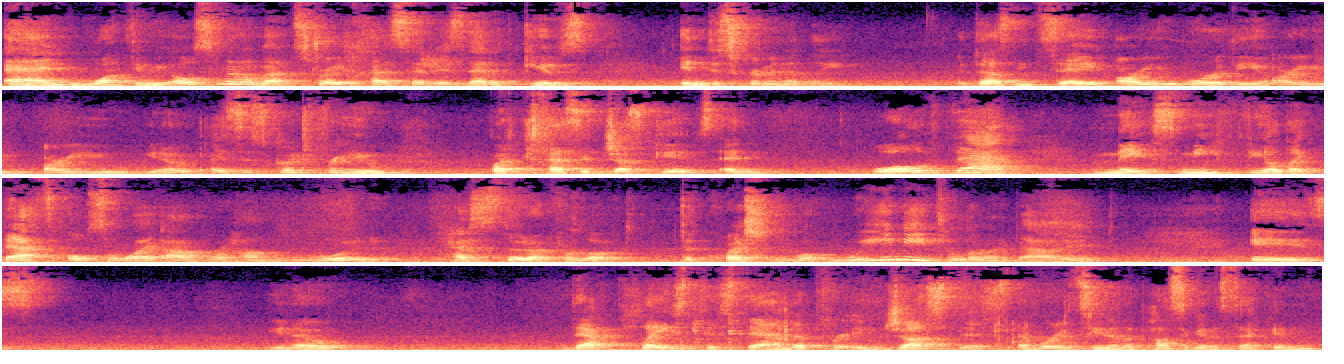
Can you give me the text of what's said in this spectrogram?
And one thing we also know about straight chesed is that it gives indiscriminately. It doesn't say are you worthy? Are you are you you know is this good for you but chesed just gives and all of that makes me feel like that's also why Abraham would have stood up for Lot the question, what we need to learn about it, is, you know, that place to stand up for injustice, and we're going to see it in the pasuk in a second.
